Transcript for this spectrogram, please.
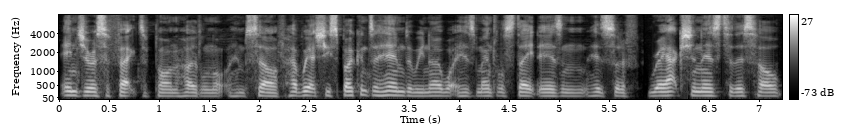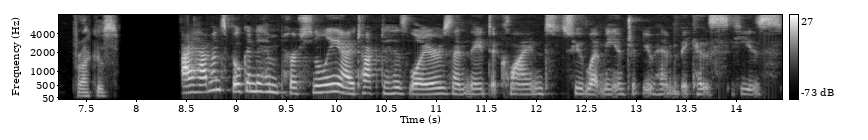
injurious effect upon Hodlonaut himself. Have we actually spoken to him? Do we know what his mental state is and his sort of reaction is to this whole fracas? I haven't spoken to him personally. I talked to his lawyers and they declined to let me interview him because he's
